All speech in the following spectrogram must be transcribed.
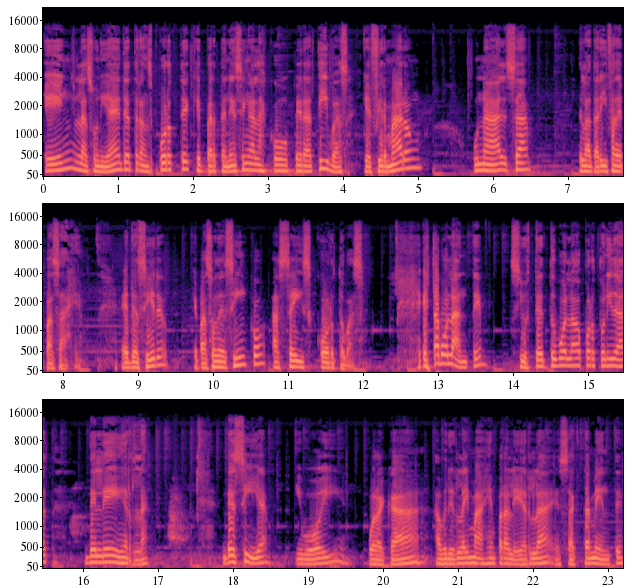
en las unidades de transporte que pertenecen a las cooperativas que firmaron una alza de la tarifa de pasaje. Es decir, que pasó de 5 a 6 Córdobas. Esta volante, si usted tuvo la oportunidad de leerla, decía, y voy por acá a abrir la imagen para leerla exactamente,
